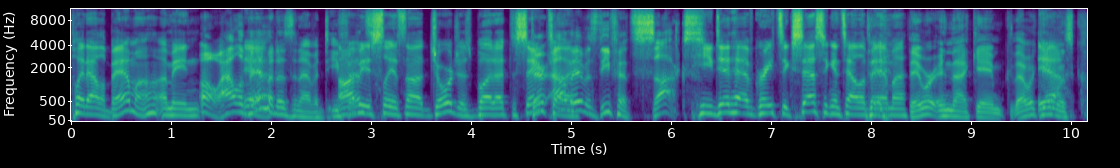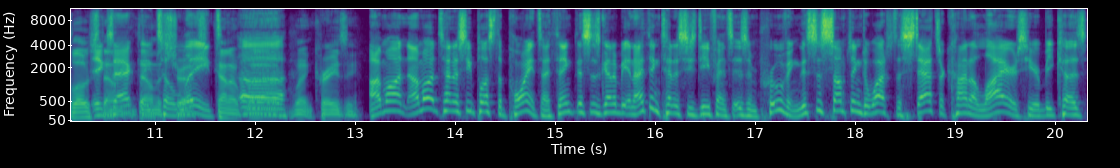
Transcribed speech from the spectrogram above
played Alabama. I mean, Oh, Alabama Yeah. doesn't have a defense. obviously it's not Georgia's, but at the same Their- time, Alabama's defense sucks. he did have great success against Alabama. They were in that game. That game Yeah, was close exactly, down, the till stretch. late. Kind of Uh, went, went crazy. I'm on I'm on Tennessee plus the points. I think this is going to be, and I think Tennessee's defense is improving. This is something to watch. The stats are kind of liars here because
